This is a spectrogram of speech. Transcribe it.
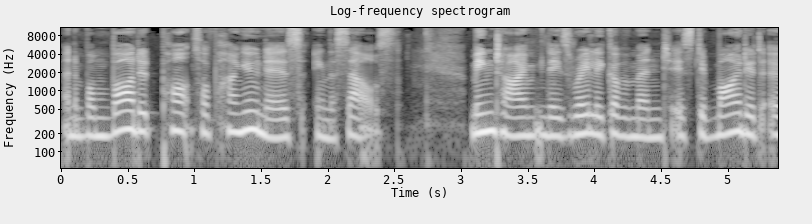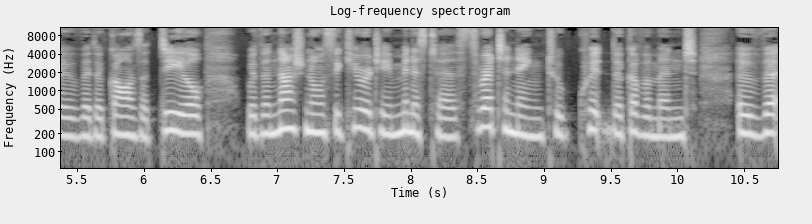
and bombarded parts of Khan Yunis in the south. Meantime, the Israeli government is divided over the Gaza deal, with the national security minister threatening to quit the government over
